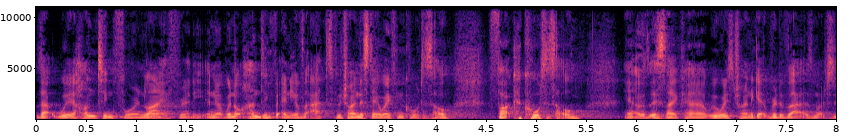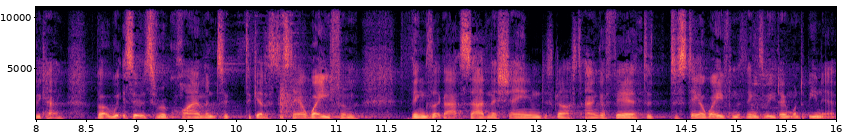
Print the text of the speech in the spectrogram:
that we're hunting for in life, really. Know, we're not hunting for any of that. We're trying to stay away from cortisol. Fuck cortisol. Know, it's like uh, we're always trying to get rid of that as much as we can. But we, so it's a requirement to, to, get us to stay away from things like that sadness, shame, disgust, anger, fear, to, to stay away from the things that we don't want to be near.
